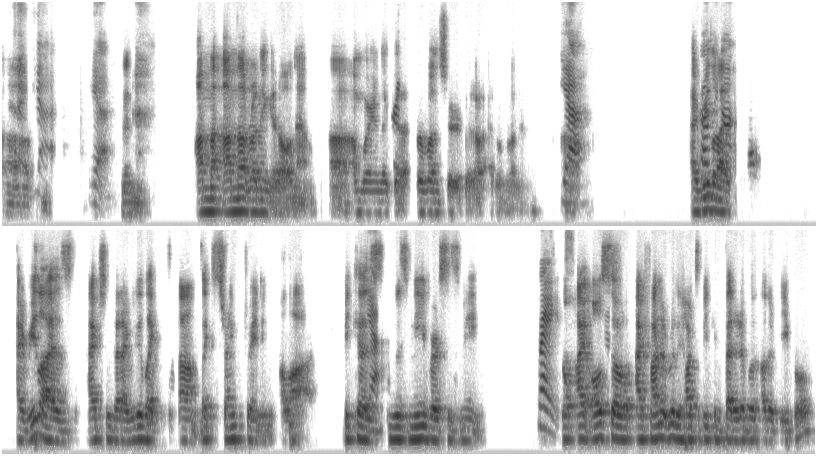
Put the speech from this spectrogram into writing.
Uh, yeah. Yeah. And I'm not, I'm not running at all now. Uh, I'm wearing like a, a, run shirt, but I don't run it. Yeah. Uh, I realized, I realized actually that I really liked um, like strength training a lot because yeah. it was me versus me. Right. So I also I find it really hard to be competitive with other people.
